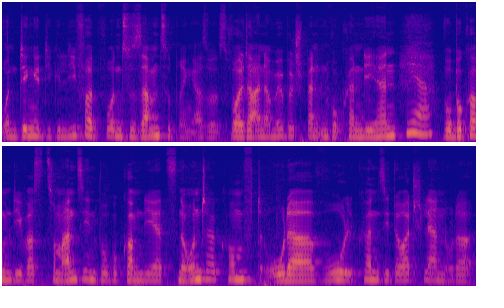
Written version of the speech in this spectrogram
und Dinge, die geliefert wurden, zusammenzubringen. Also es wollte einer Möbel spenden, wo können die hin? Ja. Wo bekommen die was zum Anziehen? Wo bekommen die jetzt eine Unterkunft? Oder wo können sie Deutsch lernen? Oder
